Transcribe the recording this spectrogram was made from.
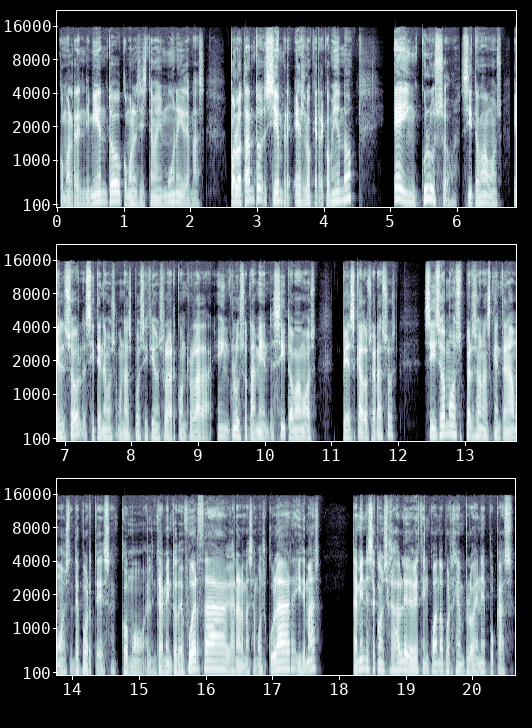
como el rendimiento, como en el sistema inmune y demás. Por lo tanto, siempre es lo que recomiendo. E incluso si tomamos el sol, si tenemos una exposición solar controlada, e incluso también si tomamos pescados grasos, si somos personas que entrenamos deportes como el entrenamiento de fuerza, ganar masa muscular y demás, también es aconsejable de vez en cuando, por ejemplo, en épocas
